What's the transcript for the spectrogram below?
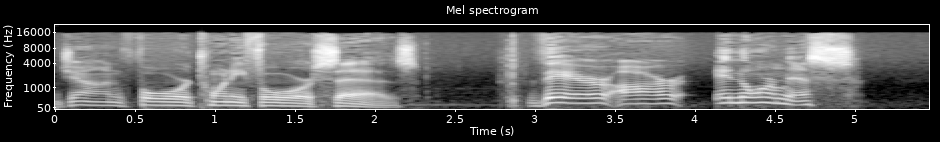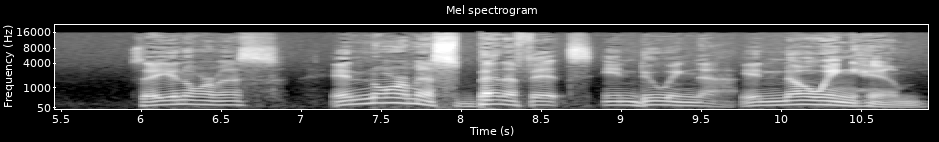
John 4 24 says. There are enormous say enormous enormous benefits in doing that in knowing him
